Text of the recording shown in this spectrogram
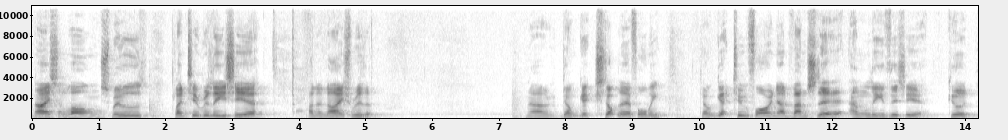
Nice and long, smooth, plenty of release here, and a nice rhythm. Now, don't get stop there for me. Don't get too far in advance there and leave this here. Good.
